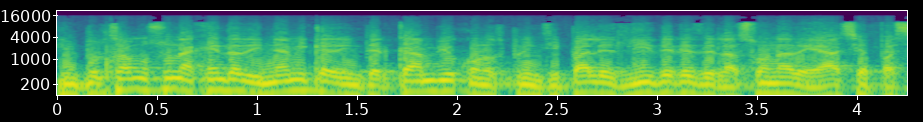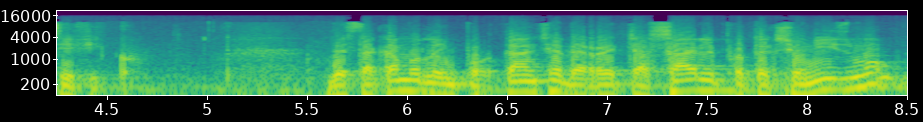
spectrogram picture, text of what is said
impulsamos una agenda dinámica de intercambio con los principales líderes de la zona de Asia-Pacífico. Destacamos la importancia de rechazar el proteccionismo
